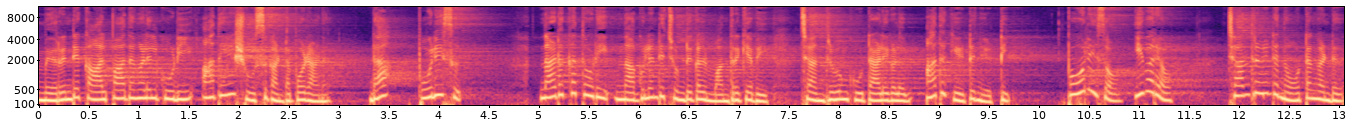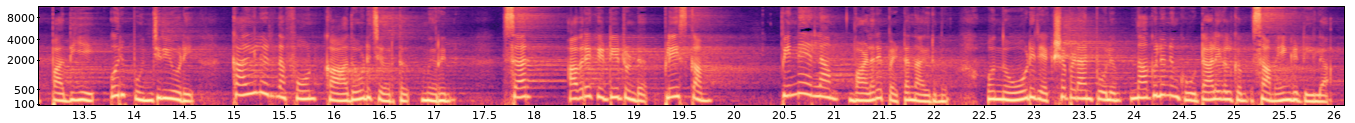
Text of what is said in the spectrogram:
മെറിന്റെ കാൽപാദങ്ങളിൽ കൂടി അതേ ഷൂസ് കണ്ടപ്പോഴാണ്. ഡാ പോലീസ് നടുക്കത്തോടെ നകുലന്റെ ചുണ്ടുകൾ മന്ത്രിക്കവേ ചന്ദ്രുവും കൂട്ടാളികളും അത് കേട്ട് ഞെട്ടി. പോലീസോ? ഇവരോ? ചന്ദ്രുവിന്റെ നോട്ടം കണ്ട് പതിയെ ഒരു പുഞ്ചിരിയോടെ കയ്യിലിരുന്ന ഫോൺ കാതോട് ചേർത്ത് മെറിൻ. സർ അവരെ കിട്ടിയിട്ടുണ്ട്. പ്ലീസ് കം. പിന്നെയെല്ലാം വളരെ പെട്ടെന്നായിരുന്നു. ഒന്ന് ഓടി രക്ഷപ്പെടാൻ പോലും നകുലനും കൂട്ടാളികൾക്കും സമയം കിട്ടിയില്ല.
